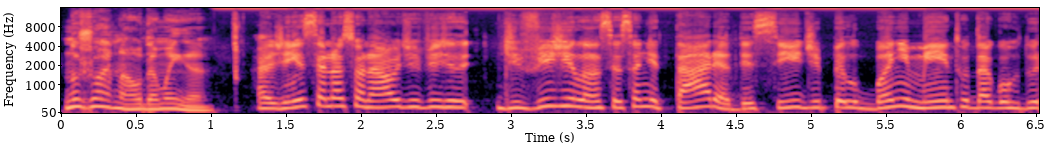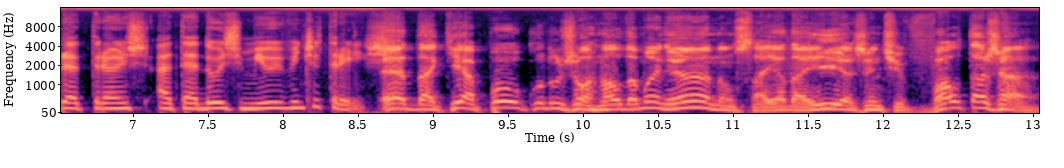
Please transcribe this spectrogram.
no Jornal da Manhã. A Agência Nacional de, Vigi de, Vigilância Sanitária decide pelo banimento da gordura trans até 2023. É daqui a pouco no Jornal da Manhã. Não saia daí, a gente volta já.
